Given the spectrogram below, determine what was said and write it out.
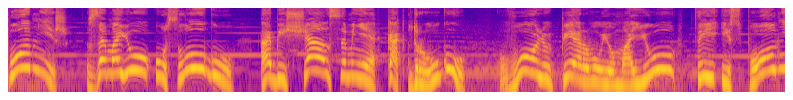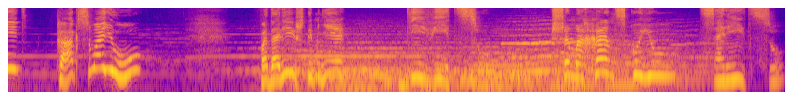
Помнишь, за мою услугу обещался мне, как другу, волю первую мою ты исполнить, как свою. Подаришь ты мне девицу, шамаханскую царицу.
